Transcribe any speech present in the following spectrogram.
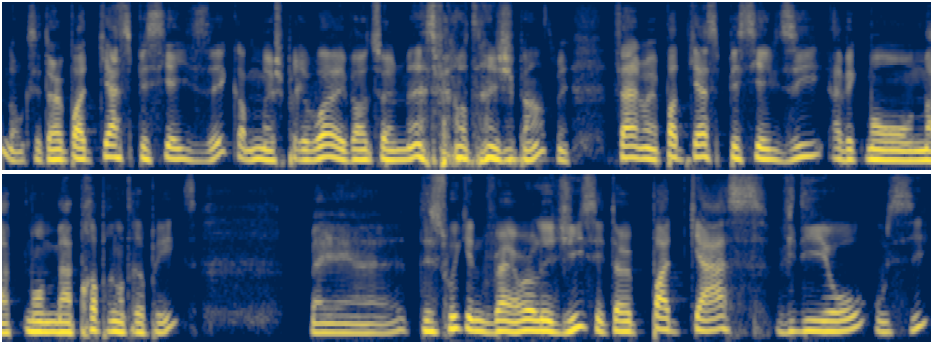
Donc, c'est un podcast spécialisé, comme je prévois éventuellement, ça fait longtemps que j'y pense, mais faire un podcast spécialisé avec mon, ma, ma propre entreprise. Ben, euh, This Week in Virology, c'est un podcast vidéo aussi.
